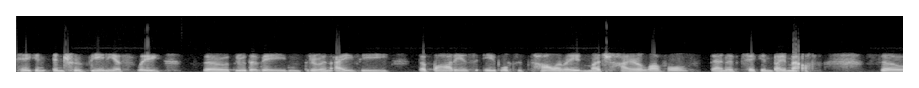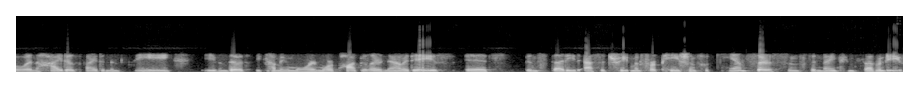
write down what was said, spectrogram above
taken intravenously, so through the vein, through an IV, the body is able to tolerate much higher levels than if taken by mouth. So, in high dose vitamin C, even though it's becoming more and more popular nowadays, it's been studied as a treatment for patients with cancer since the 1970s.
